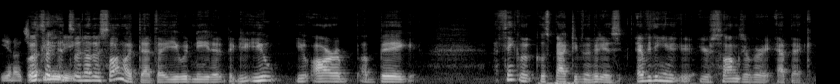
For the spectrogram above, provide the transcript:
you know it's, well, it's, a, it's, another song like that that you would need it you you are a, a big I think it goes back to even the videos. Everything you, your songs are very epic.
